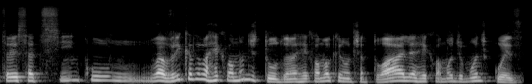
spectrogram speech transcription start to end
6-3, 7-5. O Vavrinka estava reclamando de tudo, né? Reclamou que não tinha toalha, reclamou de um monte de coisa.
